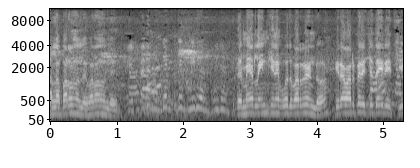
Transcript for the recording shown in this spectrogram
అలా పర్వాలేదు పర్వాలేదు ఇత మేరలో ఇంకినే పోతే పర్వాలండు ఇరవై వరకు ఇచ్చే ధైర్యం ఇచ్చి.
